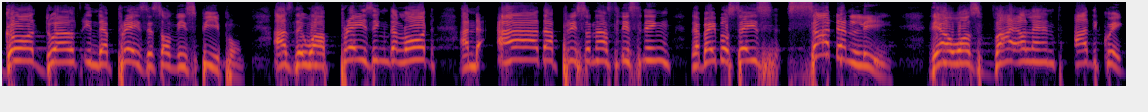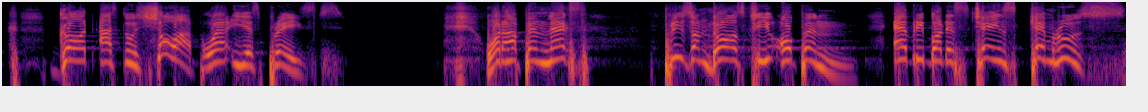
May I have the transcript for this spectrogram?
God dwelt in the praises of his people. As they were praising the Lord and other prisoners listening, the Bible says, suddenly there was violent earthquake. God has to show up where he is praised. What happened next? Prison doors flew open. Everybody's chains came loose.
